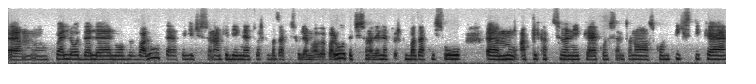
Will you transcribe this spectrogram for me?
ehm, quello delle nuove valute, quindi ci sono anche dei network basati sulle nuove valute, ci sono dei network basati su ehm, applicazioni che consentono scontistiche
